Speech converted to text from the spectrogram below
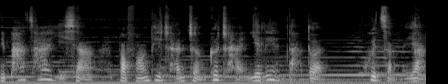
你啪嚓一下把房地产整个产业链打断，会怎么样？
